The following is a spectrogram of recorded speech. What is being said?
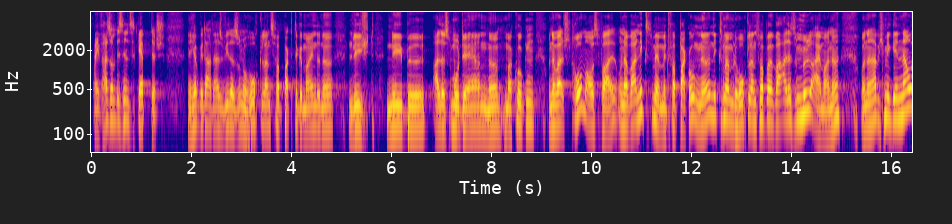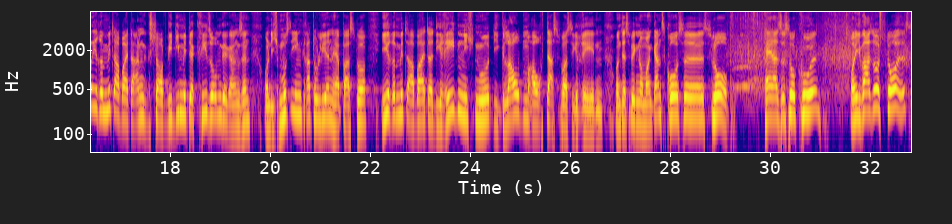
Ich war so ein bisschen skeptisch. Ich habe gedacht, also wieder so eine hochglanzverpackte Gemeinde, ne? Licht, Nebel, alles modern, ne? mal gucken. Und dann war Stromausfall und da war nichts mehr mit Verpackung, ne? nichts mehr mit Hochglanzverpackung, war alles im Mülleimer. Ne? Und dann habe ich mir genau ihre Mitarbeiter angeschaut, wie die mit der Krise umgegangen sind. Und ich muss Ihnen gratulieren, Herr Pastor. Ihre Mitarbeiter, die reden nicht nur, die glauben auch das, was sie reden. Und deswegen nochmal ein ganz großes Lob. Hey, das ist so cool. Und ich war so stolz,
